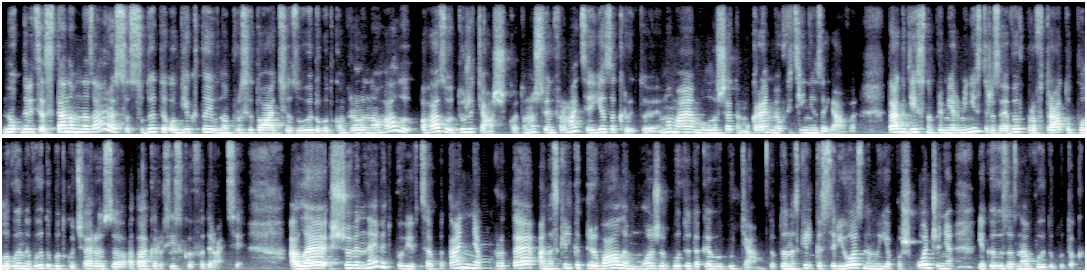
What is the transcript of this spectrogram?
Ну, дивіться, станом на зараз судити об'єктивно про ситуацію з видобутком природного газу дуже тяжко, тому що інформація є закритою. і Ми маємо лише там окремі офіційні заяви. Так, дійсно, прем'єр-міністр заявив про втрату половини видобутку через атаки Російської Федерації. Але що він не відповів, це питання про те, а наскільки тривалим може бути таке вибуття, тобто наскільки серйозними є пошкодження, яких зазнав видобуток.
